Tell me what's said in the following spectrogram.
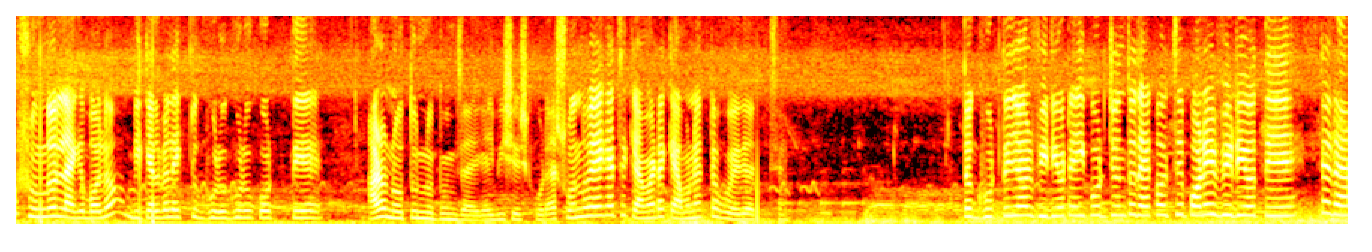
খুব সুন্দর লাগে, বলো? বিকেলবেলা একটু ঘুরু ঘুরু করতে আরও নতুন নতুন জায়গায় বিশেষ করে। আর সন্ধ্যা হয়ে গেছে, ক্যামেরাটা কেমন একটা হয়ে যাচ্ছে। তো ঘুরতে যাওয়ার ভিডিওটা এই পর্যন্ত, দেখা হচ্ছে পরের ভিডিওতে। টাটা!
